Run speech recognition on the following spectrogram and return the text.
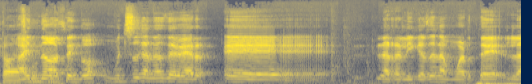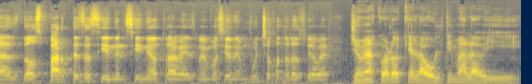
todas. Ay, no, juntas. tengo muchas ganas de ver eh, Las Reliquias de la Muerte, las dos partes así en el cine otra vez. Me emocioné mucho cuando las fui a ver. Yo me acuerdo que la última la vi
